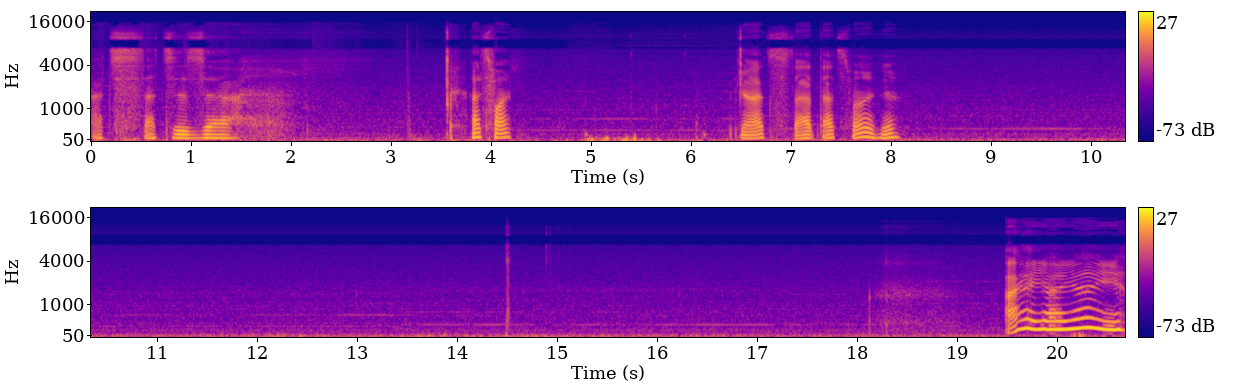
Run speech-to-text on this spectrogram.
That's that's his. Uh, that's fine. Yeah, that's that. That's fine. Yeah. Aye, aye, aye.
